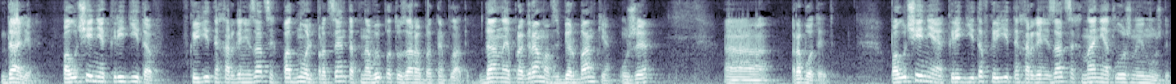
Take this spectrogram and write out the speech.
Далее. Получение кредитов кредитных организациях под 0% на выплату заработной платы. Данная программа в Сбербанке уже э, работает. Получение кредитов в кредитных организациях на неотложные нужды.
